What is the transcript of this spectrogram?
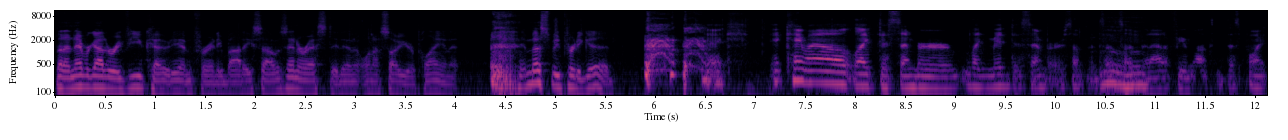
but I never got a review code in for anybody, so I was interested in it when I saw you were playing it. it must be pretty good. It, it came out like December, like mid December or something. So it's Mm-hmm. been out a few months at this point.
